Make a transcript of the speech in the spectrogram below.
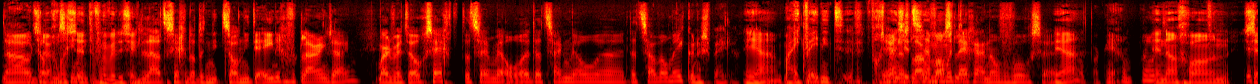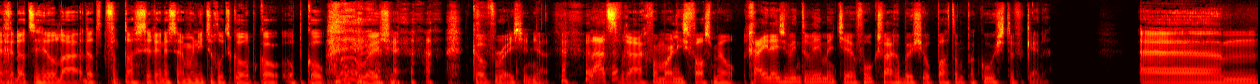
Daar zou dat je gewoon misschien. centen voor willen zien. Laten we zeggen dat het niet zal niet de enige verklaring zijn. Maar er werd wel gezegd dat zijn wel, eh, dat zijn wel, eh, dat zou wel mee kunnen spelen. Ja, maar ik weet niet. Volgens mij Renners zitten zij lang momenteel... vastleggen en dan vervolgens eh Ja? uitpakken. Ja, maar goed. En dan gewoon zeggen dat ze heel la dat het fantastische renners zijn, maar niet zo goed op, co- op co- operation. Corporation, ja. Laatste vraag van Marlies Vasmel. Ga je deze winter weer met je Volkswagen busje op pad om parcours te verkennen? Ehm,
